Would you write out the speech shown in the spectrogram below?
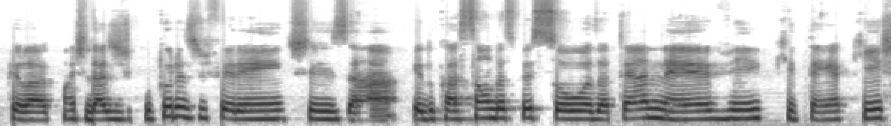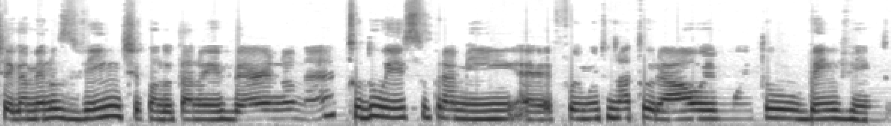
pela quantidade de culturas diferentes, a educação das pessoas, até a neve que tem aqui, chega a menos 20 quando está no inverno, né? Tudo isso para mim é, foi muito natural e muito bem-vindo.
